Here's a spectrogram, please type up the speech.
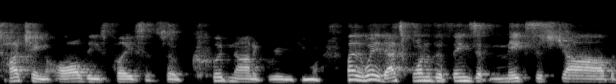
touching all these places. So could not agree with you more. By the way, that's one of the things that makes this job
